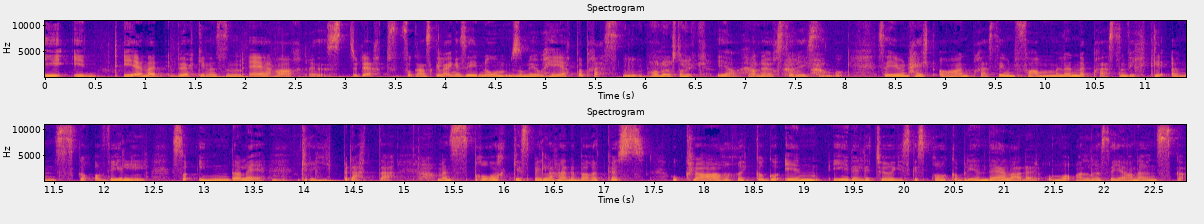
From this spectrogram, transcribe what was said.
i, i, I en av bøkene som jeg har eh, studert for ganske lenge siden, om, som jo heter 'Presten', Mm, han Ørstavik. ja, Hanne Ørstavik sin bok. Så er jo en helt annen prest. Det er jo en famlende prest som virkelig ønsker og vil så inderlig gripe dette. Men språket spiller henne bare et puss. Hun klarer ikke å gå inn i det liturgiske språket og bli en del av det, om hun aldri så gjerne ønsker.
